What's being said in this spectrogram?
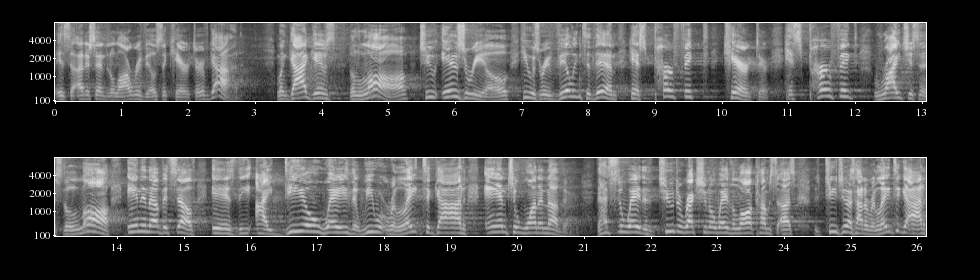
is to understand that the law reveals the character of God. When God gives the law to Israel, he was revealing to them his perfect character, his perfect righteousness. The law, in and of itself, is the ideal way that we would relate to God and to one another. That's the way, the two directional way the law comes to us, teaching us how to relate to God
